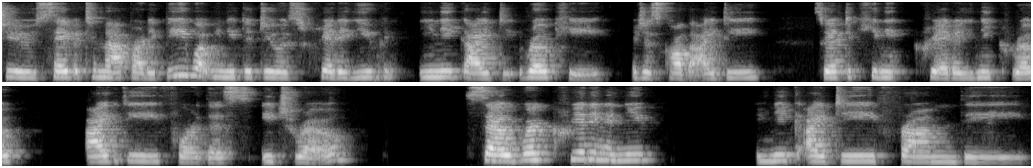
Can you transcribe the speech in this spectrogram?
to save it to MapRDB. What we need to do is create a unique ID, row key, which is called the ID. So we have to create a unique row ID for this each row. So we're creating a new unique ID from the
